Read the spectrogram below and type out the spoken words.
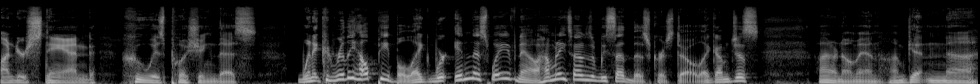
understand who is pushing this. When it could really help people. Like we're in this wave now. How many times have we said this christo? Like i'm just i don't know man. I'm getting uh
